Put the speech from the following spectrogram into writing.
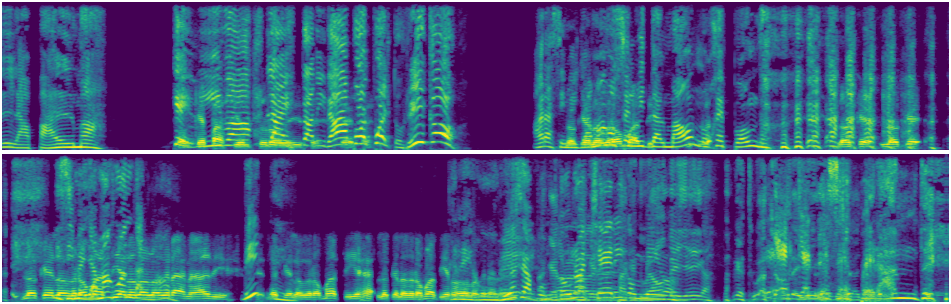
la palma. Que ¿Con qué viva la estadidad por Puerto Rico. Ahora, si Lo me llama José Luis Dalmao, no lo- respondo. Lo que, lo que, lo que si me logró llama Matías Juan no lo logra nadie. ¿Viste? Lo que logró Matías, lo que logró Matías no lo logra nadie. se apuntó una cherry para que tú veas conmigo. dónde llega, para que tú veas Es que llega, desesperante.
